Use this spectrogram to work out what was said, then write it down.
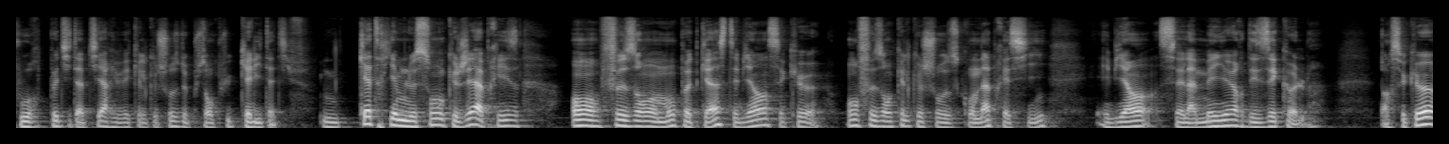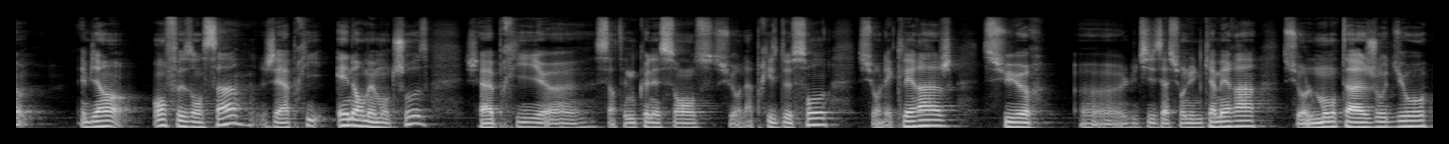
pour petit à petit arriver à quelque chose de plus en plus qualitatif. Une quatrième leçon que j'ai apprise en faisant mon podcast, eh bien, c'est que en faisant quelque chose qu'on apprécie, eh bien, c'est la meilleure des écoles. Parce que, eh bien, en faisant ça, j'ai appris énormément de choses. J'ai appris euh, certaines connaissances sur la prise de son, sur l'éclairage, sur euh, l'utilisation d'une caméra, sur le montage audio,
